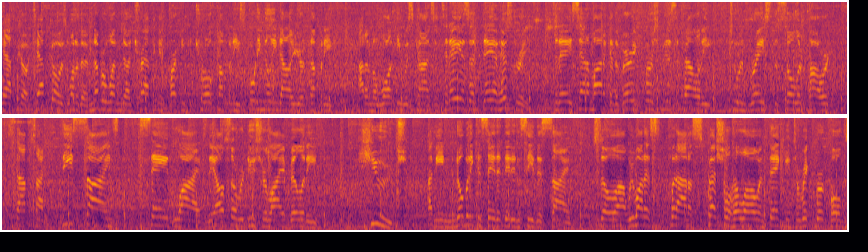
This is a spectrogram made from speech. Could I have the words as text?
TAPCO. TAPCO is one of the number one uh, traffic and parking control companies, $40 million a year company out of Milwaukee, Wisconsin. Today is a day of history. Today, Santa Monica, the very first municipality to embrace the solar-powered stop sign. These signs save lives. They also reduce your liability huge. I mean, nobody can say that they didn't see this sign. So uh, we want to put out a special hello and thank you to Rick Berkholz,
